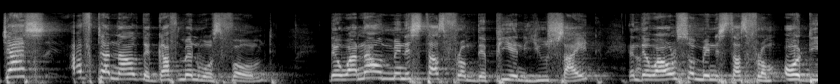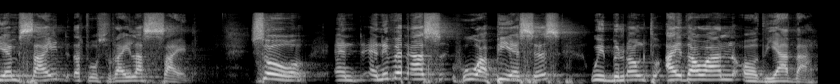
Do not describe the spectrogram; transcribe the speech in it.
just after now the government was formed, there were now ministers from the PNU side, and there were also ministers from ODM side, that was Raila's side. So, and, and even us who are PSS, we belong to either one or the other.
